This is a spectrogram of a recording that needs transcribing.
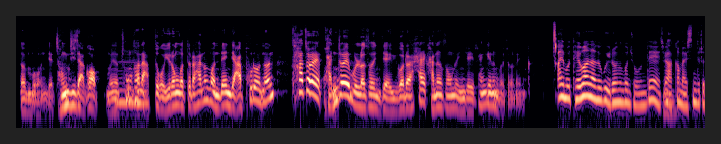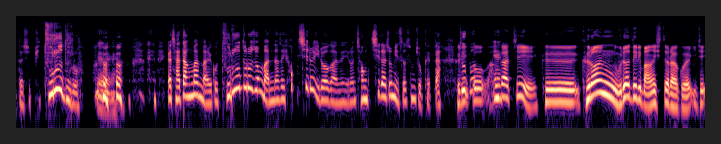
어떤 뭐 이제 정지 작업, 뭐 음. 총선 앞두고 이런 것들을 하는 건데 이제 앞으로는 사저에 관저에 불러서 이제 이거를 할 가능성도 이제 생기는 거죠. 그러니까. 아니 뭐 대화 나누고 이러는 건 좋은데 음. 제가 아까 말씀드렸다시피 두루두루 예. 그러니까 자당만 말고 두루두루 좀 만나서 협치를 이뤄가는 이런 정치가 좀 있었으면 좋겠다. 두 그리고 분? 한 예. 가지 그 그런 우려들이 많으시더라고요. 이제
